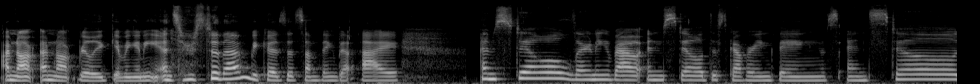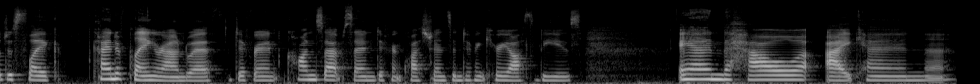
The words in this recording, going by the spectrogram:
I'm not I'm not really giving any answers to them because it's something that I am still learning about and still discovering things and still just like kind of playing around with different concepts and different questions and different curiosities and how I can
